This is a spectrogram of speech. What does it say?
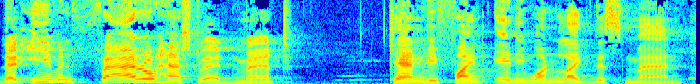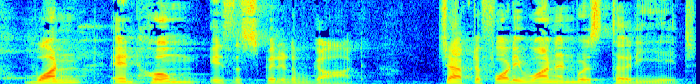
that even Pharaoh has to admit can we find anyone like this man, one in whom is the Spirit of God? Chapter 41 and verse 38.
